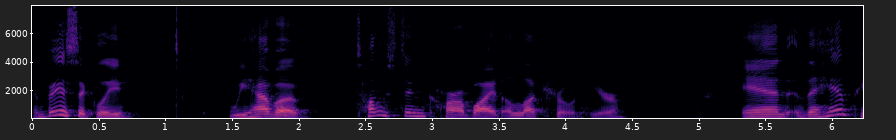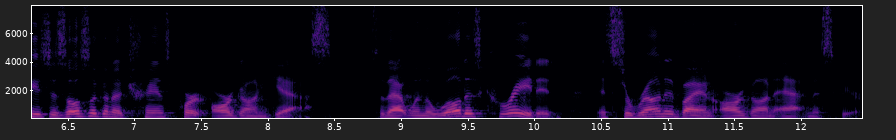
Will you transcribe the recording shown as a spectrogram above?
And basically, we have a tungsten carbide electrode here and the handpiece is also going to transport argon gas so that when the weld is created, it's surrounded by an argon atmosphere,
